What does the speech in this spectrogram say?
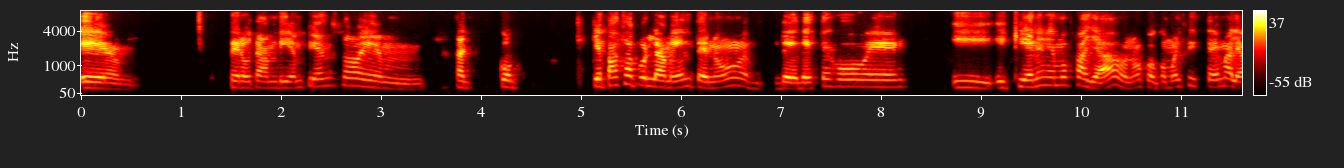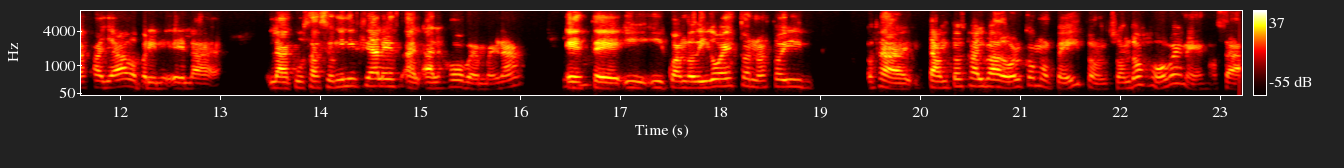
Em, pero también pienso en qué pasa por la mente, ¿no? De, este joven y, y quiénes hemos fallado, ¿no? Cómo el sistema le ha fallado, pero eh, la, la acusación inicial es al, joven, ¿verdad? este, y, cuando digo esto, no estoy, o sea, tanto Salvador como Peyton son dos jóvenes, o sea,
